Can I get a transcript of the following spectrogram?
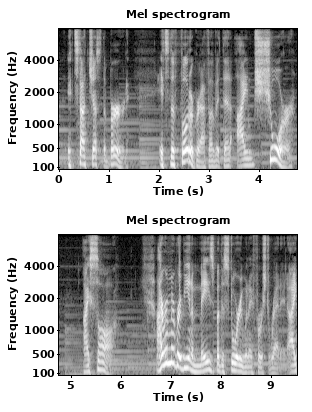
it's not just the bird, it's the photograph of it that I'm sure I saw. I remember being amazed by the story when I first read it. I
